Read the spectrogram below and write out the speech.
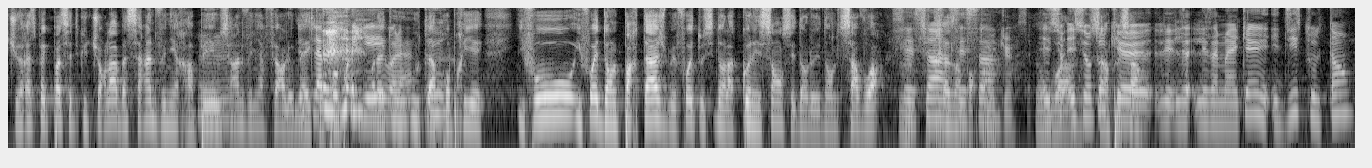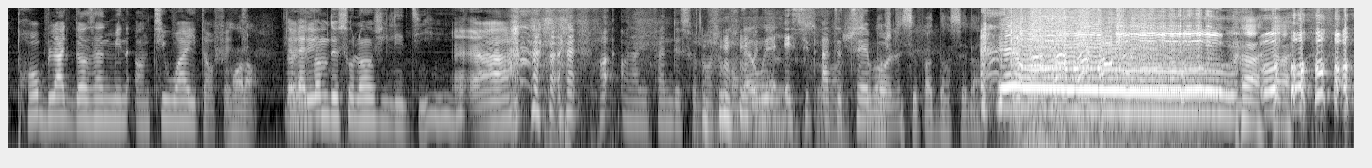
tu respectes pas cette culture-là, bah, à rien de venir rapper Mhm. ou ça sert à rien de venir faire le De mec. Voilà, voilà. tout- ou te l'approprier. Il faut, il faut être dans le partage, mais il faut être aussi dans la connaissance et dans le, dans le savoir. C'est ça, très c'est important. ça. Ok. Donc Et, voilà, et c'est surtout que les Américains, ils disent tout le temps pro-black doesn't mean anti-white, en fait. Voilà. Dans l'album de Solange, il est dit. Ah. On a une fan de Solange, comprends. Ah oui. Et sit at the Solange table. qui sait pas danser là. Oh Oh,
